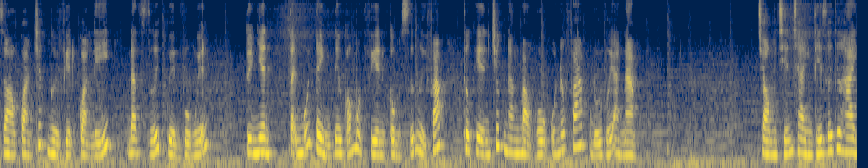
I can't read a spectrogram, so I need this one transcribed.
do quan chức người Việt quản lý đặt dưới quyền vua Nguyễn. Tuy nhiên, tại mỗi tỉnh đều có một viên công sứ người Pháp thực hiện chức năng bảo hộ của nước Pháp đối với An Nam. Trong chiến tranh thế giới thứ hai,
